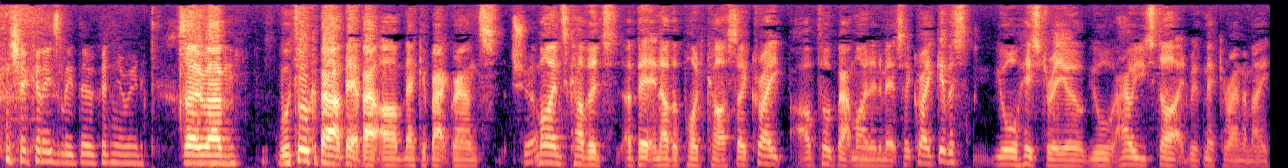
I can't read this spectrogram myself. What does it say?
Which you could easily do, couldn't you, really? So um, we'll talk about a bit about our mecha backgrounds. Sure. Mine's covered a bit in other podcasts. So Craig, I'll talk about mine in a minute. So Craig, give us your history, or your how you started with mecha anime.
